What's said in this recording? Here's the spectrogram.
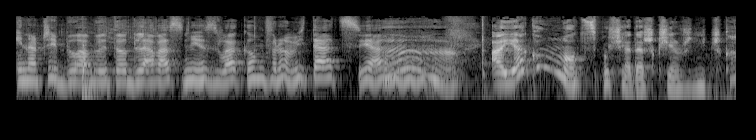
inaczej byłaby to dla was niezła kompromitacja. A, a jaką moc posiadasz, księżniczko?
